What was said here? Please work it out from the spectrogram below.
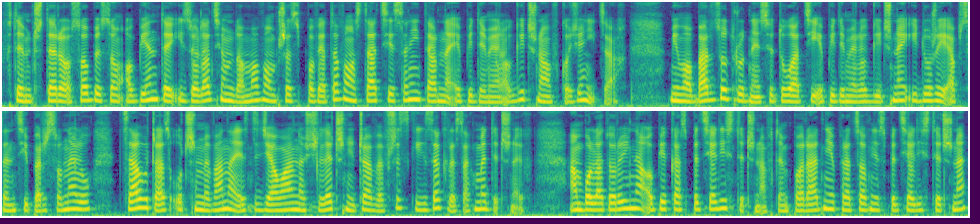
w tym 4 osoby są objęte izolacją domową przez Powiatową Stację Sanitarno-Epidemiologiczną w Kozienicach. Mimo bardzo trudnej sytuacji epidemiologicznej i dużej absencji personelu, cały czas utrzymywana jest działalność lecznicza we wszystkich zakresach medycznych. Ambulatoryjna opieka specjalistyczna, w tym poradnie, pracownie specjalistyczne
